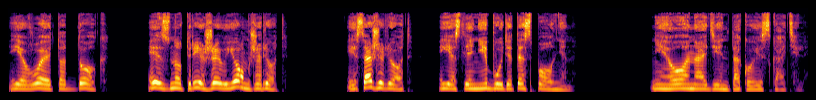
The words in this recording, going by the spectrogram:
Его этот долг изнутри живьем жрет и сожрет, если не будет исполнен. Не он один такой искатель,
